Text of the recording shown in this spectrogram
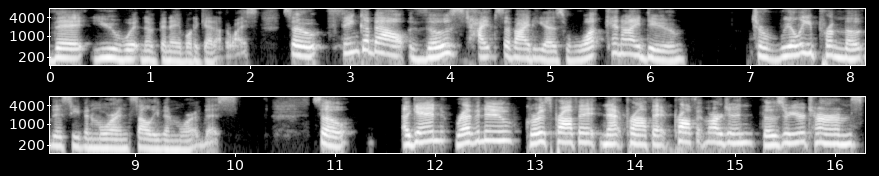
that you wouldn't have been able to get otherwise. So think about those types of ideas. What can I do to really promote this even more and sell even more of this? So again, revenue, gross profit, net profit, profit margin, those are your terms.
